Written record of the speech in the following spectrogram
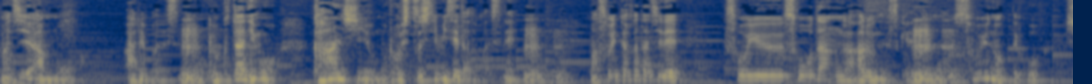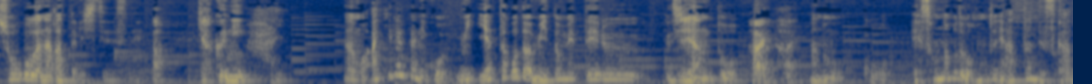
まあ事案もあればですね、うんもう極端にもう下半身をもう露出して見せたとかですね、うんうん。まあそういった形で、そういう相談があるんですけれども、うんうんそういうのってこう、証拠がなかったりしてですね。逆に？はい。だからもう明らかにこう、みやったことは認めてる事案と、はいはい。あの、こう、え、そんなことが本当にあったんですか？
